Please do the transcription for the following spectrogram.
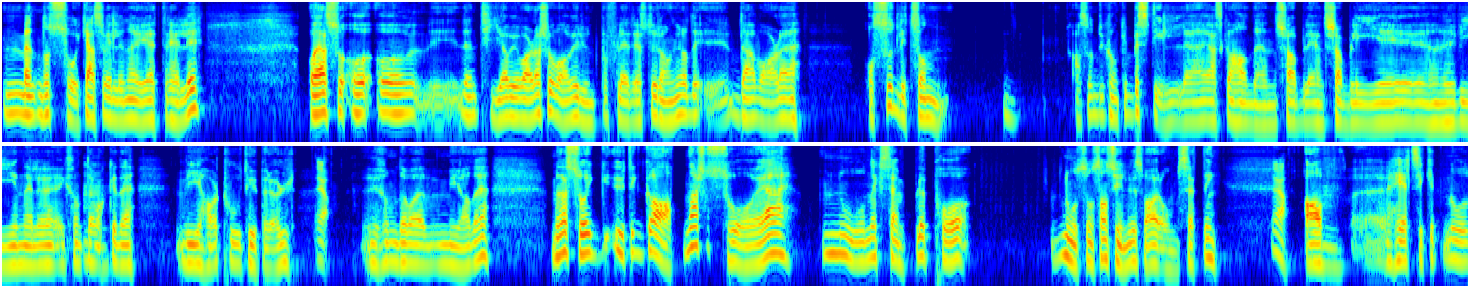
Men nå så ikke jeg så veldig nøye etter heller. Og, så, og, og den tida vi var der, så var vi rundt på flere restauranter, og det, der var det også litt sånn Altså, du kan ikke bestille 'jeg skal ha den chablis, en chablis-vin', eller ikke sant. Det var Mm. ikke det. Vi har to typer øl. Ja. Liksom, det var mye av det. Men jeg så ute i gaten her, så så jeg noen eksempler på noe som sannsynligvis var omsetning Ja. av eh, helt sikkert noe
